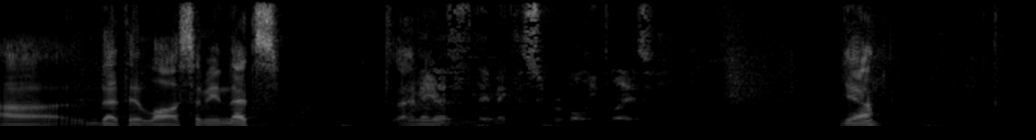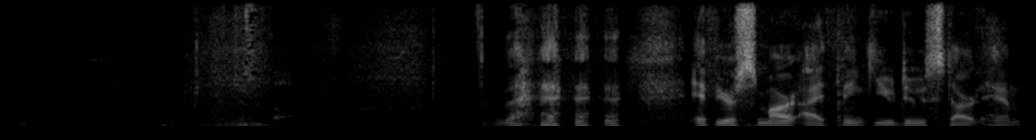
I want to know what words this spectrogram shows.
uh, that they lost. I mean, that's. I mean, if they make the Super Bowl, he plays. Yeah. Just a thought. if you're smart, I think you do start him.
